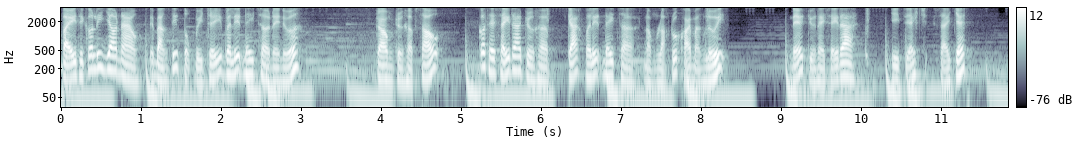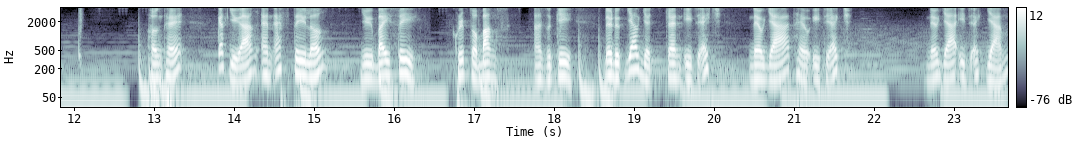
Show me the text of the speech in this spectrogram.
vậy thì có lý do nào để bạn tiếp tục vị trí validator này nữa? Trong trường hợp xấu, có thể xảy ra trường hợp các validator đồng loạt rút khỏi mạng lưới. Nếu chuyện này xảy ra, ETH sẽ chết. Hơn thế, các dự án NFT lớn như Basie, CryptoBunks, Azuki đều được giao dịch trên ETH, neo giá theo ETH. Nếu giá ETH giảm,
